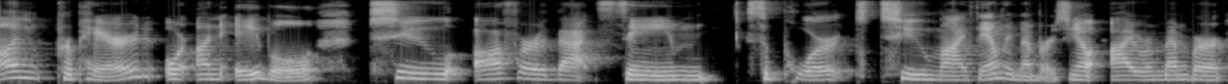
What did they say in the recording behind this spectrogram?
unprepared or unable to offer that same support to my family members. You know, I remember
